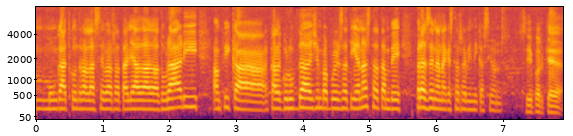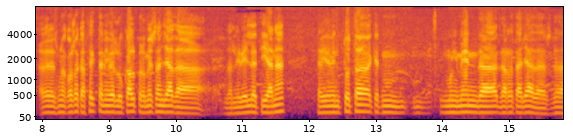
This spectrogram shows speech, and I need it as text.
Montgat contra les seves retallades d'horari, en fi, que, que el grup de gent per progrés de Tiana està també present en aquestes reivindicacions. Sí, perquè és una cosa que afecta a nivell local, però més enllà de, del nivell de Tiana, evidentment tot aquest moviment de, de retallades de,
